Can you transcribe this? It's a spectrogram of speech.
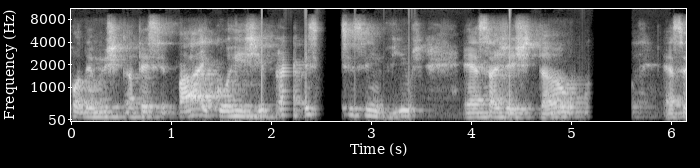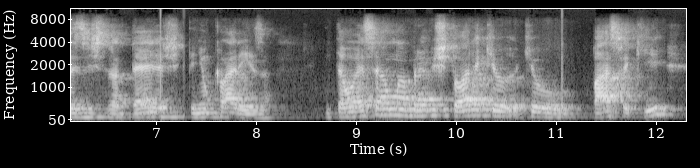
podemos antecipar e corrigir para que esses envios, essa gestão, essas estratégias tenham clareza. Então, essa é uma breve história que eu, que eu passo aqui,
